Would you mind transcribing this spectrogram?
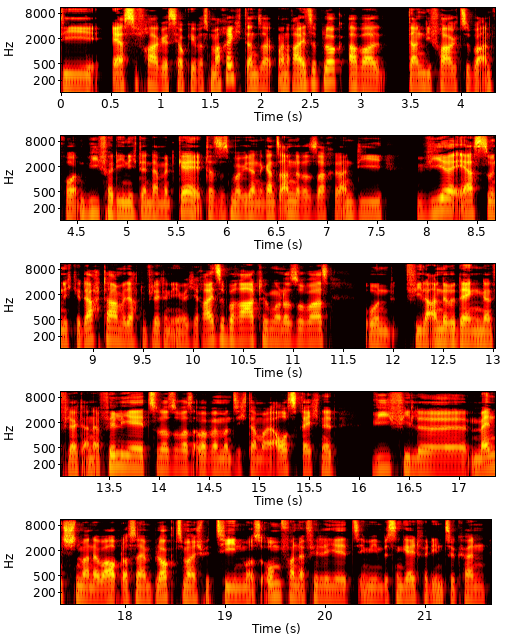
die erste Frage ist ja, okay, was mache ich? Dann sagt man Reiseblog, aber dann die Frage zu beantworten, wie verdiene ich denn damit Geld? Das ist mal wieder eine ganz andere Sache, an die wir erst so nicht gedacht haben. Wir dachten vielleicht an irgendwelche Reiseberatungen oder sowas und viele andere denken dann vielleicht an Affiliates oder sowas, aber wenn man sich da mal ausrechnet, wie viele Menschen man überhaupt auf seinem Blog zum Beispiel ziehen muss, um von Affiliates irgendwie ein bisschen Geld verdienen zu können,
